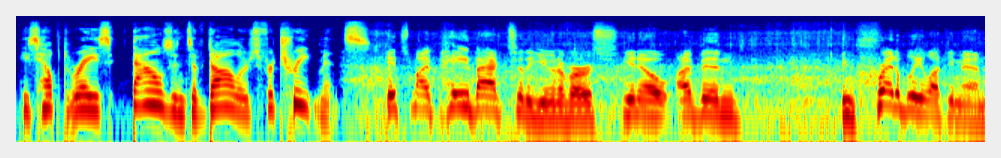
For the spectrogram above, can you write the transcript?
He's helped raise thousands of dollars for treatments. It's my payback to the universe. You know, I've been incredibly lucky, man.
